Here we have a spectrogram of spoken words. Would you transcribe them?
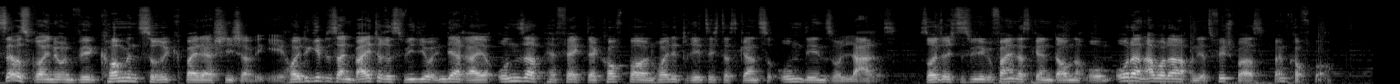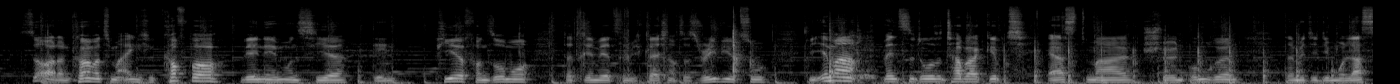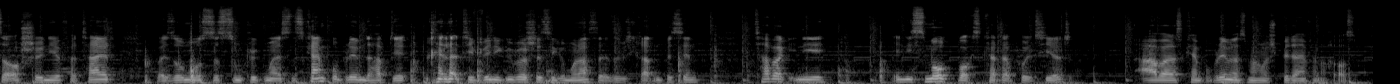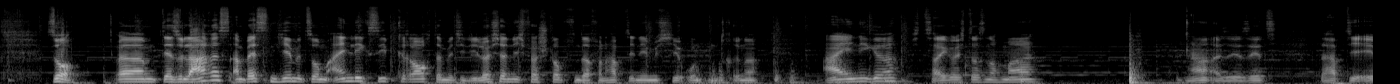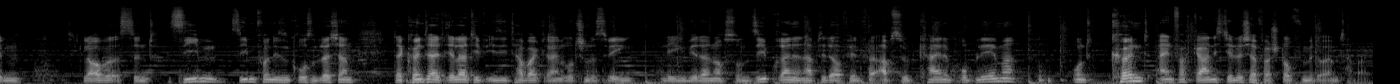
Servus Freunde und willkommen zurück bei der Shisha WG. Heute gibt es ein weiteres Video in der Reihe Unser perfekter Kopfbau und heute dreht sich das Ganze um den Solaris. Sollte euch das Video gefallen, lasst gerne einen Daumen nach oben oder ein Abo da und jetzt viel Spaß beim Kopfbau. So, dann kommen wir zum eigentlichen Kopfbau. Wir nehmen uns hier den Pier von Somo. Da drehen wir jetzt nämlich gleich noch das Review zu. Wie immer, wenn es eine Dose Tabak gibt, erstmal schön umrühren, damit ihr die Molasse auch schön hier verteilt. Bei Somo ist das zum Glück meistens kein Problem. Da habt ihr relativ wenig überschüssige Molasse. Jetzt habe ich gerade ein bisschen Tabak in die, in die Smokebox katapultiert. Aber das ist kein Problem, das machen wir später einfach noch raus. So, ähm, der Solaris am besten hier mit so einem Einlegsieb geraucht, damit ihr die Löcher nicht verstopfen. Davon habt ihr nämlich hier unten drin einige. Ich zeige euch das nochmal. Ja, also ihr seht, da habt ihr eben, ich glaube es sind sieben, sieben von diesen großen Löchern. Da könnt ihr halt relativ easy Tabak reinrutschen, deswegen legen wir da noch so ein Sieb rein. Dann habt ihr da auf jeden Fall absolut keine Probleme und könnt einfach gar nicht die Löcher verstopfen mit eurem Tabak.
